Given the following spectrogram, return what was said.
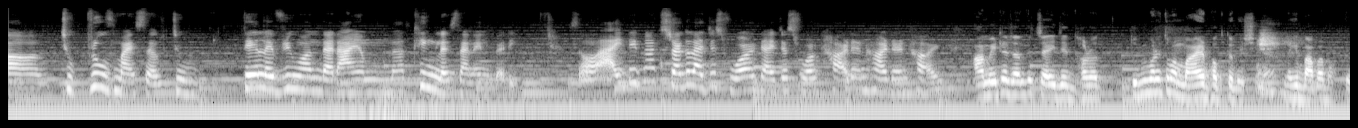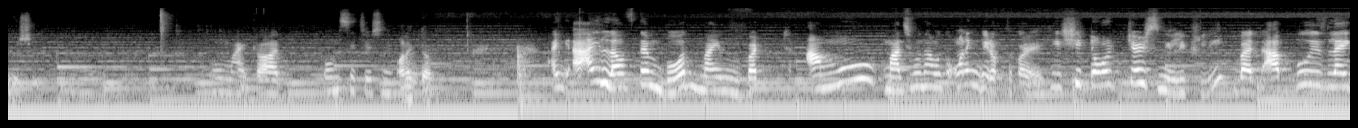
uh, to prove myself to tell everyone that i am nothing less than anybody so i did not struggle i just worked i just worked hard and hard and hard আমি এটা জানতে চাই যে ধরো তুমি মানে তোমার মায়ের ভক্ত বেশি নাকি বাবার ভক্ত বেশি oh my god কোন সিচুয়েশন অনেকটা I, I love them both my but আম্মু মাঝে মধ্যে আমাকে অনেক বিরক্ত করে she tortures me literally but আব্বু ইজ লাইক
